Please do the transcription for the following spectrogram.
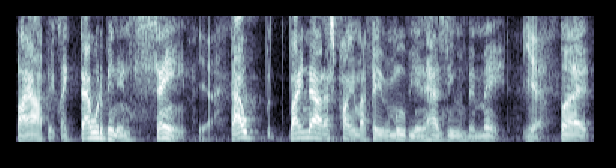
biopic. Like that would have been insane. Yeah. that right now that's probably my favorite movie, and it hasn't even been made. Yeah. but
